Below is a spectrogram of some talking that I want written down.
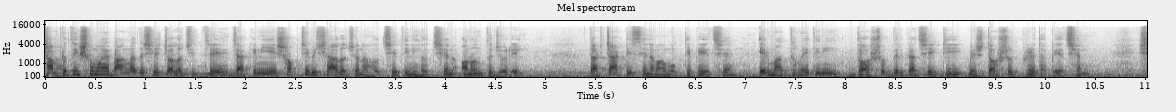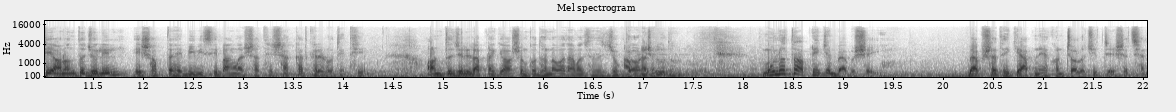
সাম্প্রতিক সময়ে বাংলাদেশের চলচ্চিত্রে যাকে নিয়ে সবচেয়ে বেশি আলোচনা হচ্ছে তিনি হচ্ছেন অনন্ত জলিল। তার চারটি সিনেমা মুক্তি পেয়েছে। এর মাধ্যমে তিনি দর্শকদের কাছে একটি বেশ দর্শকপ্রিয়তা পেয়েছেন। সেই অনন্ত জলিল এই সপ্তাহে বিবিসি বাংলার সাথে সাক্ষাৎকারের অতিথি। অনন্ত জলিল আপনাকে অসংখ্য ধন্যবাদ আমার সাথে যোগ দেওয়ার জন্য। মূলত আপনি একজন ব্যবসায়ী। ব্যবসা থেকে আপনি এখন চলচ্চিত্রে এসেছেন।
